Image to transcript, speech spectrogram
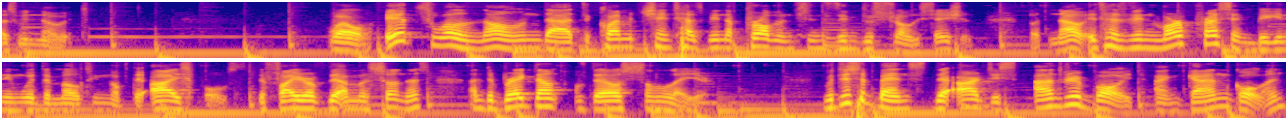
as we know it. Well, it's well known that climate change has been a problem since industrialization, but now it has been more present beginning with the melting of the ice poles, the fire of the Amazonas, and the breakdown of the ozone layer. With these events, the artists Andrew Boyd and Gan Golan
